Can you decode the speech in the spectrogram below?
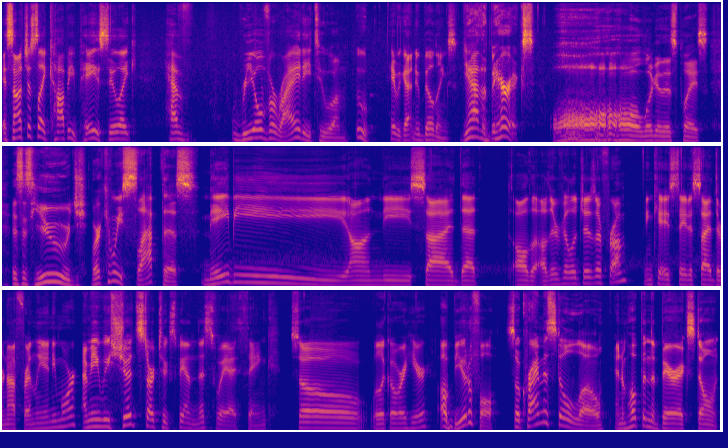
It's not just like copy paste. They like have real variety to them. Ooh, hey, we got new buildings. Yeah, the barracks. Oh, look at this place. This is huge. Where can we slap this? Maybe on the side that all the other villages are from in case they decide they're not friendly anymore. I mean, we should start to expand this way, I think. So we'll look over here. Oh, beautiful. So crime is still low and I'm hoping the barracks don't,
